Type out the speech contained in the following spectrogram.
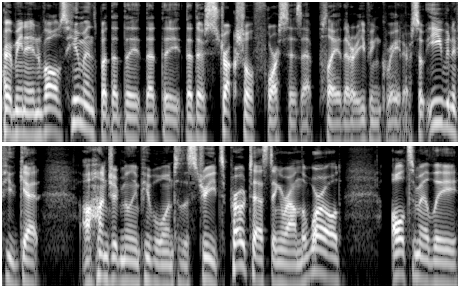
I mean, it involves humans, but that the, that the that there's structural forces at play that are even greater. So even if you get hundred million people into the streets protesting around the world, ultimately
